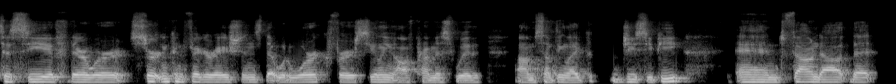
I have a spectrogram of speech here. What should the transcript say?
to see if there were certain configurations that would work for sealing off premise with um, something like GCP, and found out that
